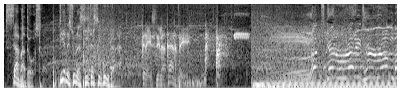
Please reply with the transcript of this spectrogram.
Sábados. Tienes una cita segura. 3 de la tarde. Let's get ready to rumble.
